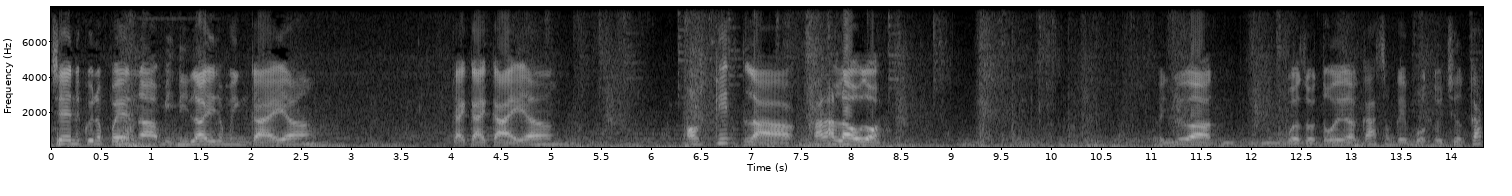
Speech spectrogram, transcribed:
trên thì Queen of Pain uh, bị delay cho mình cái uh, cái cái cái à, uh, Orchid là khá là lâu rồi. Hình như uh, vừa rồi tôi uh, cắt xong game bột tôi chưa cắt.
